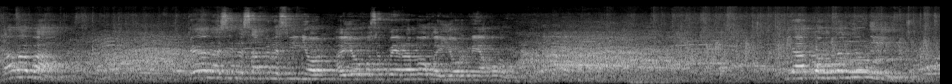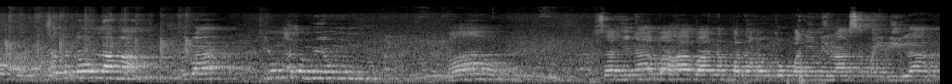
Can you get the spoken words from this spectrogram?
Tama ba? Kaya na sinasabi na senior, ayoko sa pera mo, kay Yorme ako. Yabang lang yun eh. Sa totoo lamang. Di ba? Yung alam mo yung, wow, sa hinaba-haba ng panahon ko paninira sa Maynila,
